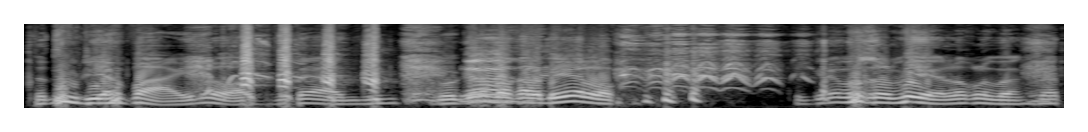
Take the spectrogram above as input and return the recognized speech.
tetep diapain lo maksudnya anjing gue kira bakal belok gue kira bakal belok lo bangsat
